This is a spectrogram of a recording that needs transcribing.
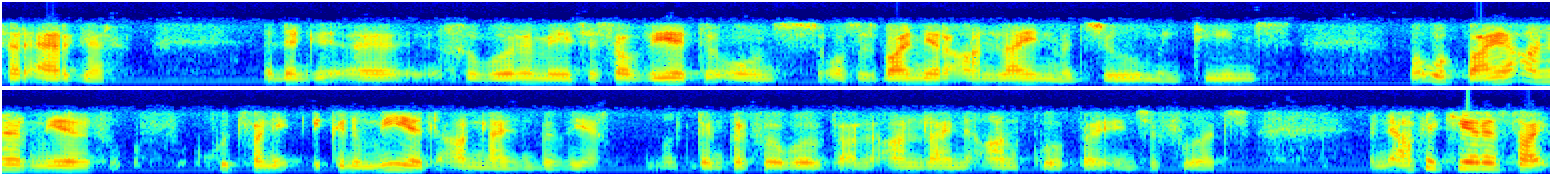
vererger. Ek dink eh uh, gewone mense sal weet ons ons is baie meer aanlyn met Zoom en Teams, maar ook baie ander meer goed van die ekonomie het aanlyn beweeg. Ek dink byvoorbeeld aan aanlyn aankope ensovoorts. En elke keer as daai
